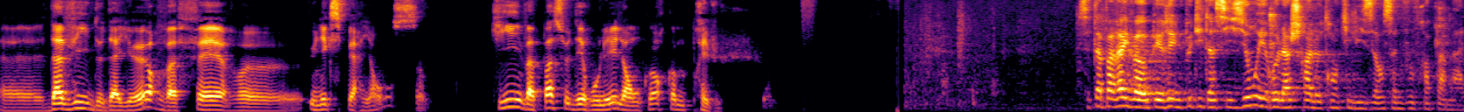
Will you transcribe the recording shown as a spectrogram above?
Euh, David, d'ailleurs, va faire euh, une expérience qui ne va pas se dérouler, là encore, comme prévu. Cet appareil va opérer une petite incision et relâchera le tranquillisant. Ça ne vous fera pas mal.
